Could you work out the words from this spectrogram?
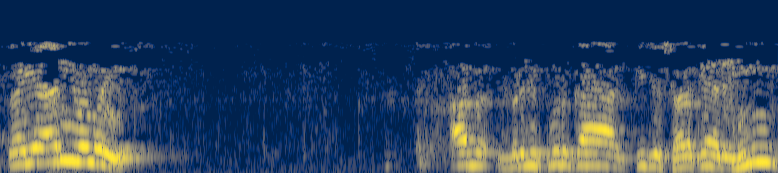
तैयारी हो गई। अब ब्रजपुर का की जो सड़कें रही,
